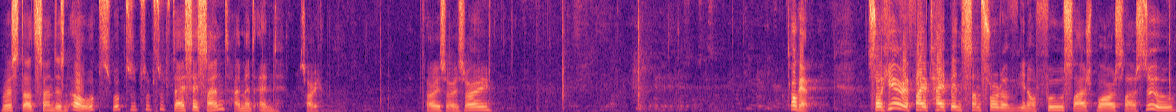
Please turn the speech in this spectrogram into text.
res.send is, oh, whoops, whoops, whoops, whoops. Did I say send? I meant end. Sorry. Sorry, sorry, sorry. Okay. So here, if I type in some sort of, you know, foo slash bar slash zoo,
